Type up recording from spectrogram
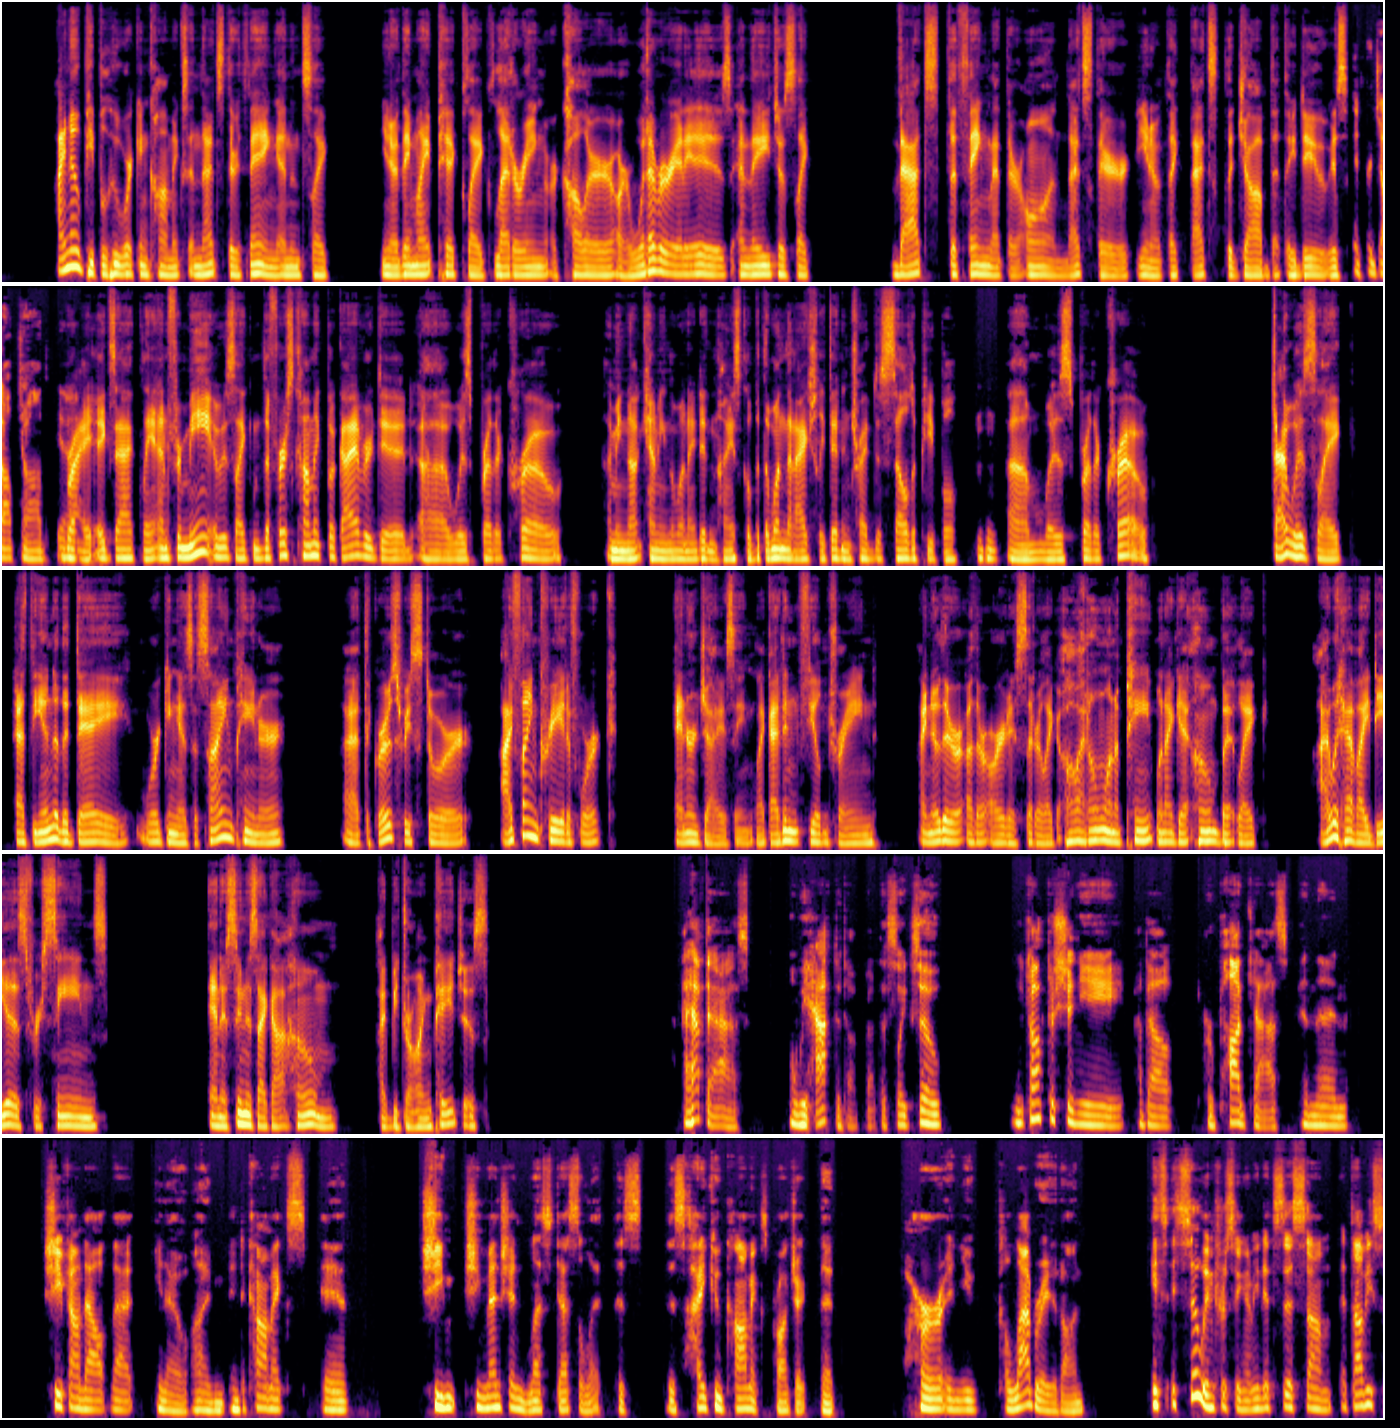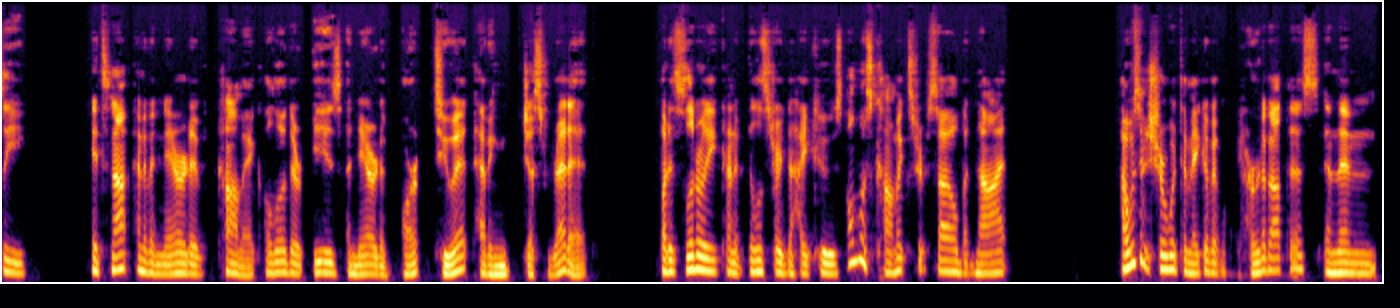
I know people who work in comics and that's their thing, and it's like, you know, they might pick like lettering or color or whatever it is, and they just like that's the thing that they're on. That's their, you know, like that's the job that they do is it's a job job. Yeah. Right. Exactly. And for me, it was like the first comic book I ever did, uh, was Brother Crow. I mean, not counting the one I did in high school, but the one that I actually did and tried to sell to people, mm-hmm. um, was Brother Crow. That was like at the end of the day, working as a sign painter at the grocery store, I find creative work energizing. Like I didn't feel drained. I know there are other artists that are like, oh, I don't want to paint when I get home, but like I would have ideas for scenes. And as soon as I got home, I'd be drawing pages. I have to ask, well, we have to talk about this. Like, so we talked to Shin Yu about her podcast and then she found out that, you know, I'm into comics and she, she mentioned Less Desolate, this, this haiku comics project that her and you collaborated on it's it's so interesting. I mean, it's this um it's obviously it's not kind of a narrative comic, although there is a narrative arc to it, having just read it. But it's literally kind of illustrated haikus, almost comic strip style, but not. I wasn't sure what to make of it when I heard about this. And then,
